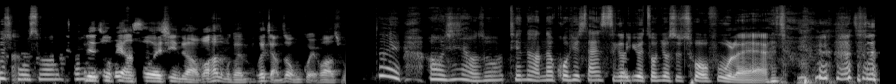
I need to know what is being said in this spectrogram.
为什么说那种非常社会性的，好不好？他怎么可能不会讲这种鬼话出？对哦，我心想说，天哪，那过去三四个月终究是错付了，哎，这是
